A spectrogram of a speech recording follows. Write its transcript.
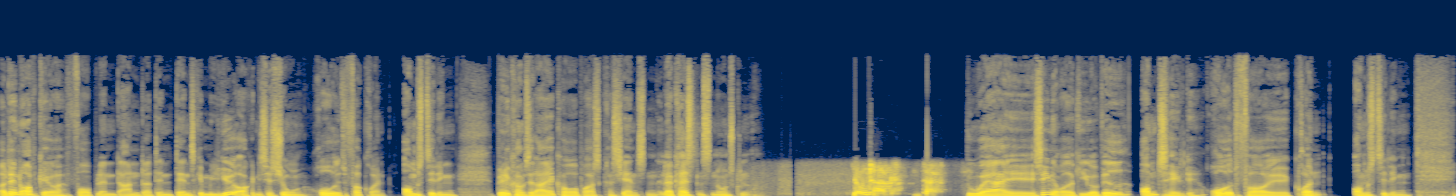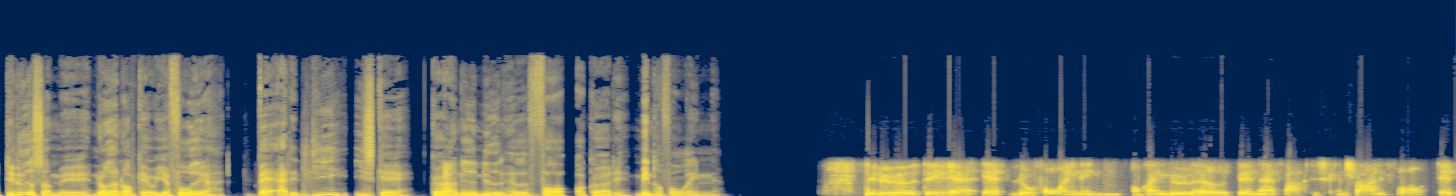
Og den opgave får blandt andre den danske miljøorganisation Rådet for Grøn Omstilling. Velkommen til dig, Kåre Post Christiansen, eller Christensen, undskyld. Jo, tak. tak. Du er øh, seniorrådgiver ved omtalte Rådet for øh, Grøn Omstilling. Det lyder som øh, noget af en opgave, I har fået jer. Hvad er det lige, I skal gøre nede i Middelhavet for at gøre det mindre forurenende? Det vi ved, det er, at luftforureningen omkring Middelhavet, den er faktisk ansvarlig for, at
